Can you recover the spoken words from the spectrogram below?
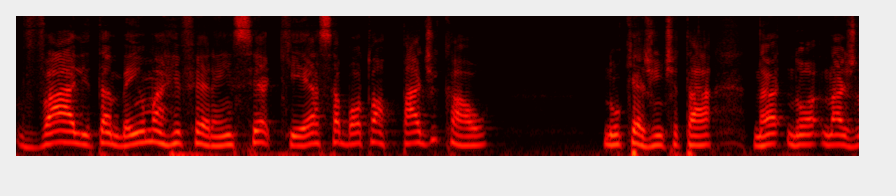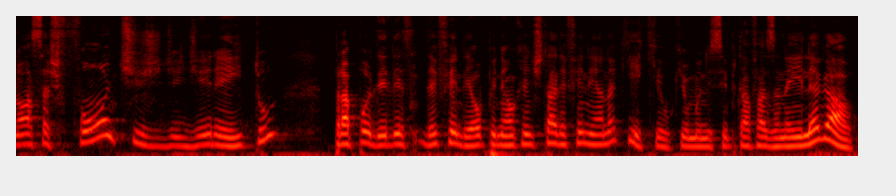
vale também uma referência que essa bota uma pá de cal no que a gente está na, no, nas nossas fontes de direito para poder de defender a opinião que a gente está defendendo aqui, que o que o município está fazendo é ilegal,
